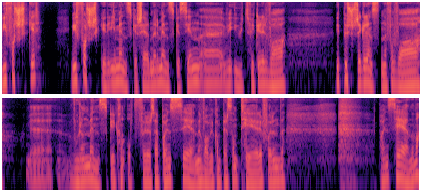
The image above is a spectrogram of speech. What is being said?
Vi forsker. Vi forsker i menneskeskjebner, menneskesinn. eh, Vi utvikler hva Vi pusher grensene for hva eh, hvordan mennesker kan oppføre seg på en scene, hva vi kan presentere for en på en scene, da.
